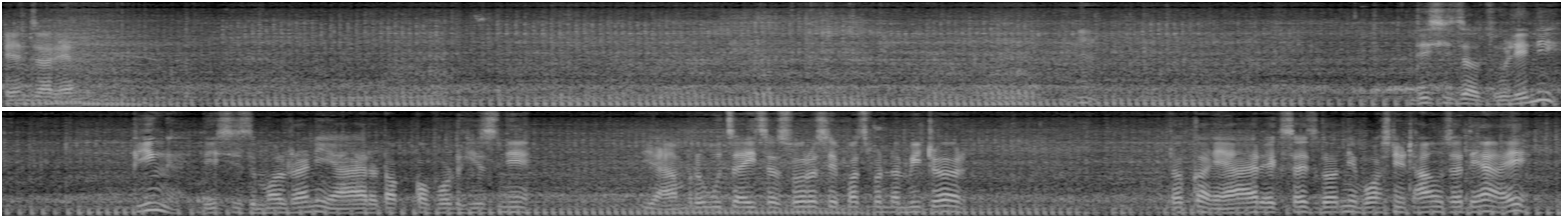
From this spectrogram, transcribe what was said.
डेन्जर या दिस इज अ झुलिनी पिङ दिस इज मलरानी यहाँ आएर टक्क फोटो खिच्ने। यहाँ हाम्रो उचाइ छ सोह्र सय पचपन्न मिटर। टक्क यहाँ आएर एक्सर्साइज गर्ने बस्ने ठाउँ छ त्यहाँ है।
